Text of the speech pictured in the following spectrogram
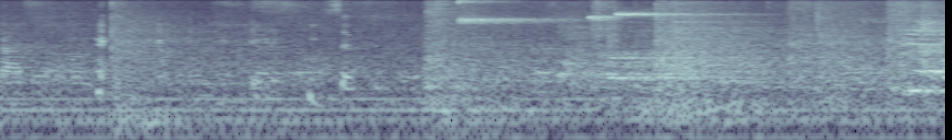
He's so cute.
